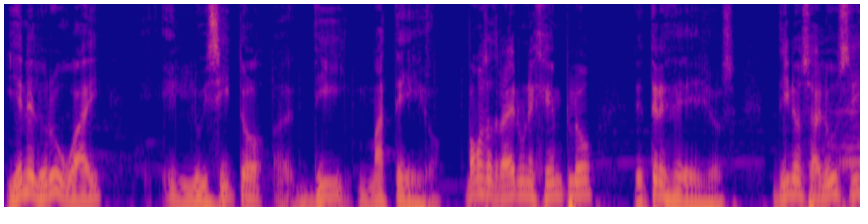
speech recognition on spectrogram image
y en el Uruguay Luisito Di Mateo. Vamos a traer un ejemplo de tres de ellos. Dino Saluzzi,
